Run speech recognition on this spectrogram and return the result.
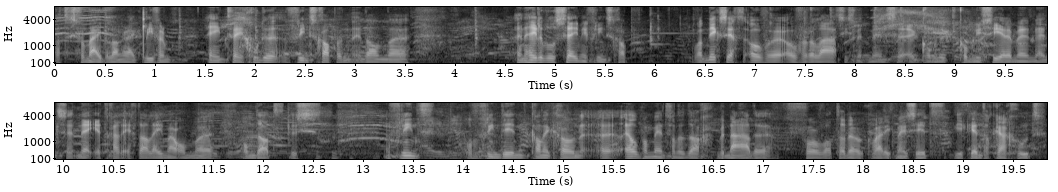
Wat is voor mij belangrijk? Liever één, twee goede vriendschappen en dan een heleboel semi-vriendschap. Wat niks zegt over, over relaties met mensen en communi- communiceren met mensen. Nee, het gaat echt alleen maar om, om dat. Dus een vriend of een vriendin kan ik gewoon eh, elk moment van de dag benaderen voor wat dan ook, waar ik mee zit. Je kent elkaar goed.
